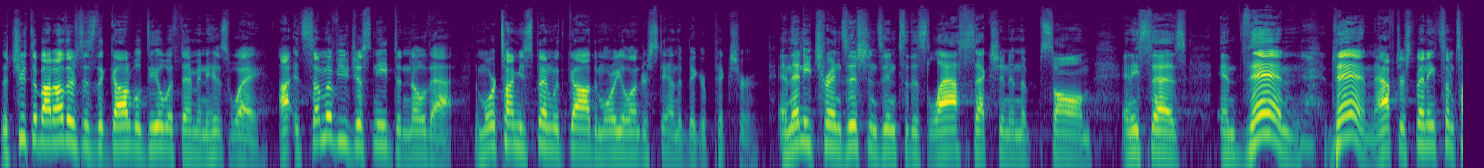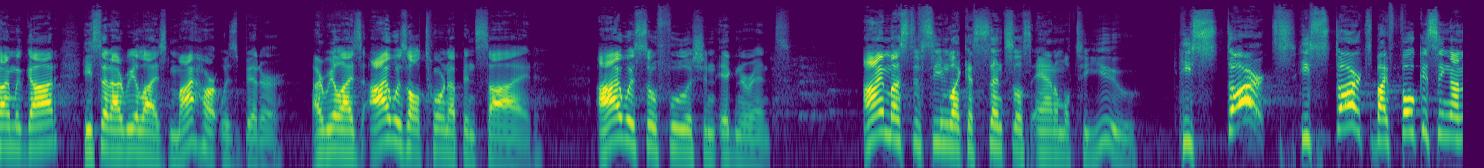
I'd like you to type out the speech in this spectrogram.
The truth about others is that God will deal with them in His way. Uh, some of you just need to know that. The more time you spend with God, the more you'll understand the bigger picture. And then he transitions into this last section in the psalm, and he says, And then, then, after spending some time with God, he said, I realized my heart was bitter I realized I was all torn up inside. I was so foolish and ignorant. I must have seemed like a senseless animal to you. He starts, he starts by focusing on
